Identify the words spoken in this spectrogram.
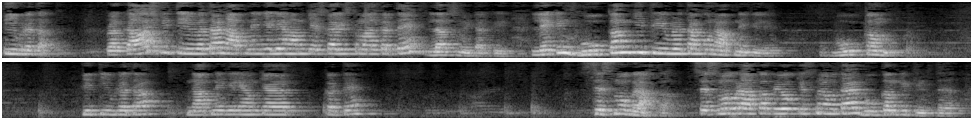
तीव्रता। प्रकाश की तीव्रता नापने के लिए हम किसका इस्तेमाल करते हैं? लक्स मीटर की। लेकिन भूकंप की तीव्रता को नापने के लिए, भूकंप की तीव्रता नापने के लिए हम क्या करते हैं? सिस्मोग्राफ का। सिस्मोग्राफ का प्रयोग किसमें होता है? भूकंप की तीव्रता।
